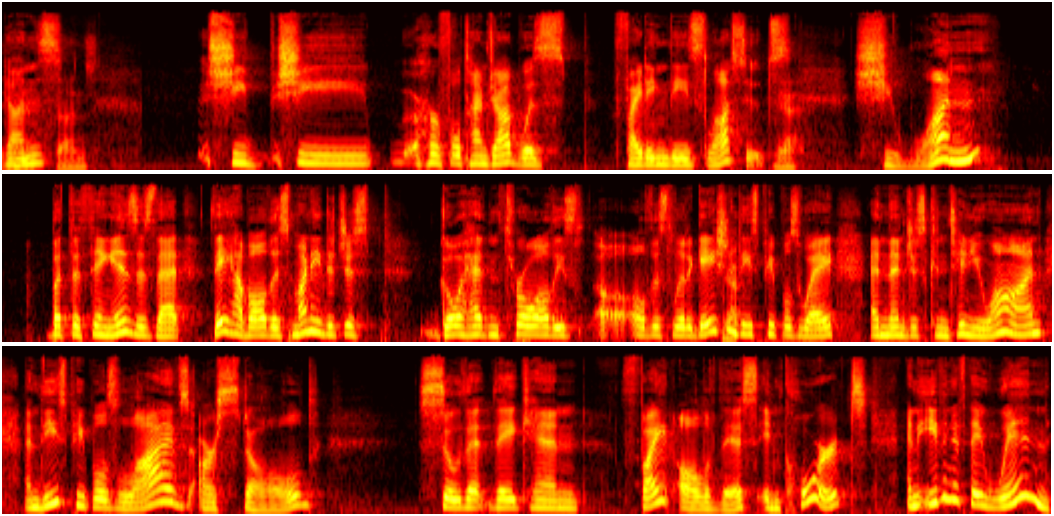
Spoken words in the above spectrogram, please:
Duns. Duns. she she her full-time job was fighting these lawsuits Yeah. she won but the thing is is that they have all this money to just go ahead and throw all these all this litigation Yeah. these people's way and then just continue on and these people's lives are stalled so that they can fight all of this in court and even if they win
